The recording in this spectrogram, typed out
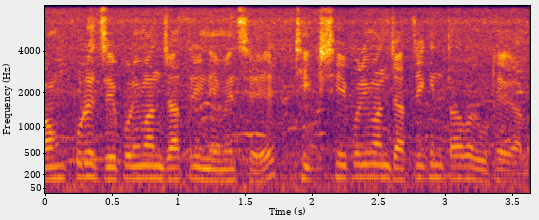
রংপুরে যে পরিমাণ যাত্রী নেমেছে ঠিক সেই পরিমাণ যাত্রী কিন্তু আবার উঠে গেল।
